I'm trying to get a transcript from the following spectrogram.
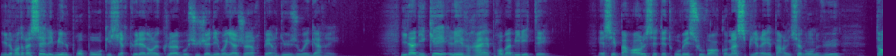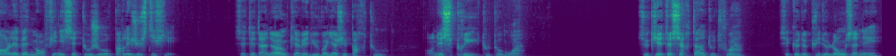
il redressait les mille propos qui circulaient dans le club au sujet des voyageurs perdus ou égarés. Il indiquait les vraies probabilités, et ses paroles s'étaient trouvées souvent comme inspirées par une seconde vue, tant l'événement finissait toujours par les justifier. C'était un homme qui avait dû voyager partout, en esprit tout au moins. Ce qui était certain, toutefois, c'est que depuis de longues années,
